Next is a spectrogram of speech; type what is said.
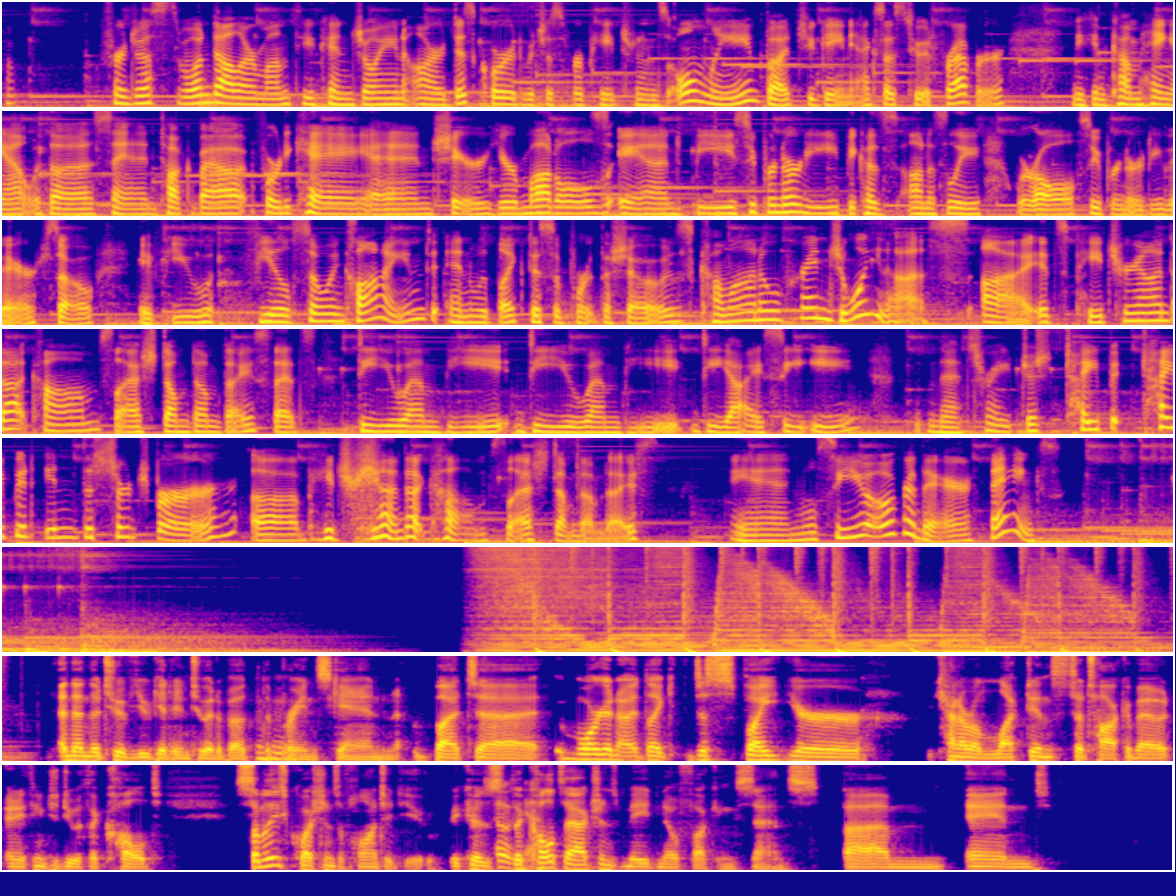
For just $1 a month, you can join our Discord, which is for patrons only, but you gain access to it forever. You can come hang out with us and talk about 40k and share your models and be super nerdy because honestly, we're all super nerdy there. So if you feel so inclined and would like to support the shows, come on over and join us. Uh, it's patreon.com slash dumbdumbdice. That's D-U-M-B D-U-M-B D-I-C-E. That's right. Just type it type it in the search bar. Uh, patreon.com slash dumbdumbdice. And we'll see you over there. Thanks. And then the two of you get into it about the Mhm. brain scan. But uh, Morgan, I'd like, despite your kind of reluctance to talk about anything to do with the cult, some of these questions have haunted you because Oh, the yeah. actions made no fucking sense. Um, and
